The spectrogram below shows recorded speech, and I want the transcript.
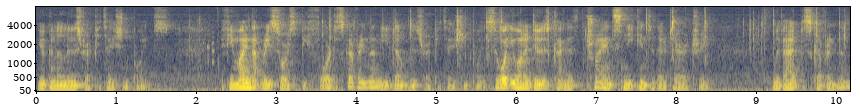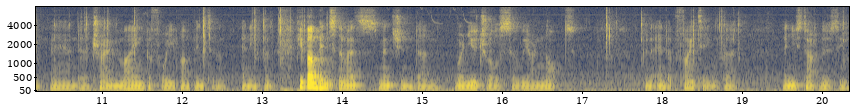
you're going to lose reputation points. If you mine that resource before discovering them, you don't lose reputation points. So what you want to do is kind of try and sneak into their territory without discovering them and uh, try and mine before you bump into them, any of them. If you bump into them, as mentioned, um, we're neutral, so we are not going to end up fighting, but then you start losing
